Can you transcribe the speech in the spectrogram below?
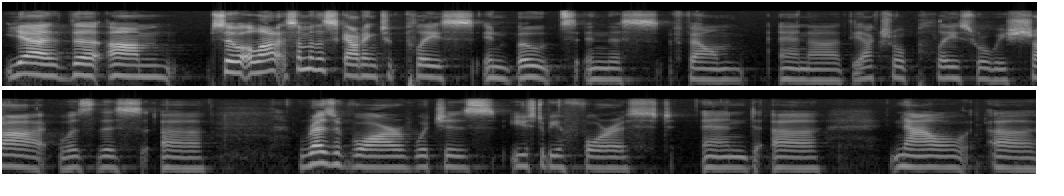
yeah, the um, so a lot. Some of the scouting took place in boats in this film, and uh, the actual place where we shot was this uh, reservoir, which is used to be a forest, and uh, now uh,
